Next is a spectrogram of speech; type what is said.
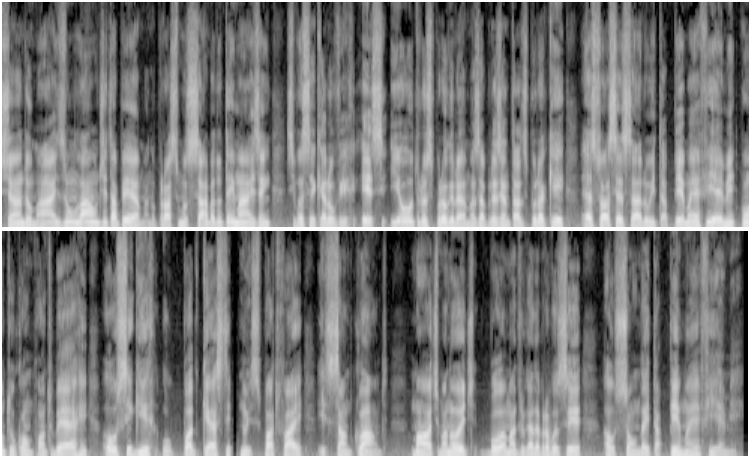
fechando mais um Lounge Itapema. No próximo sábado tem mais, hein? Se você quer ouvir esse e outros programas apresentados por aqui, é só acessar o itapemafm.com.br ou seguir o podcast no Spotify e SoundCloud. Uma ótima noite, boa madrugada para você, ao som da Itapema FM.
